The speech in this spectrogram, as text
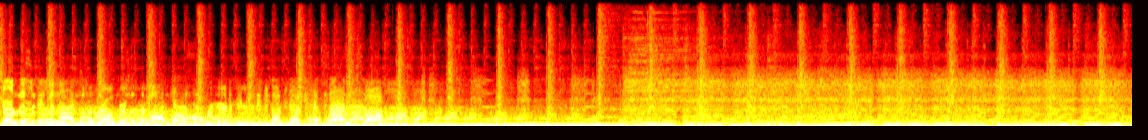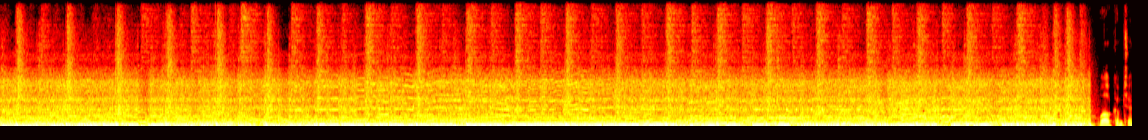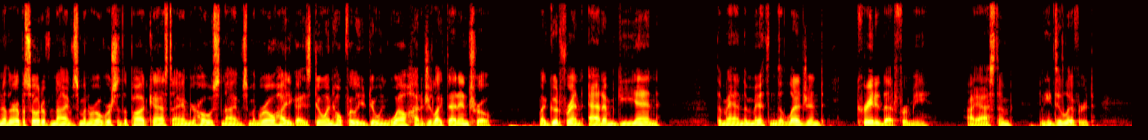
You're listening to to Monroe versus the podcast, and we're here to be speaking about drugs and. Welcome to another episode of Knives Monroe versus the podcast. I am your host, Knives Monroe. How you guys doing? Hopefully you're doing well. How did you like that intro? My good friend Adam Guillen, the man, the myth, and the legend, created that for me. I asked him, and he delivered.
